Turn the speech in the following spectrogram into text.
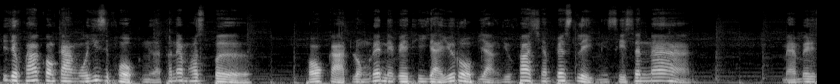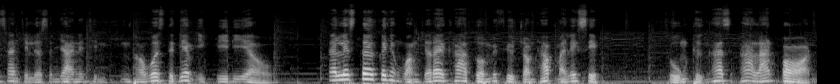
ที่จะคว้ากองกลางวัย26 เหนือทอนแนมฮอสเปอร์เพราะโอกาสลงเล่นในเวทีใหญ่ยุโรปอย่างยูฟาแชมเปี้ยนส์ลีกในซีซั่นหน้า แม้เบริสันจะเหลือสัญญาในถิ่น King Power Stadium อีกปีเดียว แต่เลสเตอร์ก็ยังหวังจะได้ค่าตัวมิดฟิลด์จอมทัพหมายเลข 10 สูงถึง 55 ล้านปอนด์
